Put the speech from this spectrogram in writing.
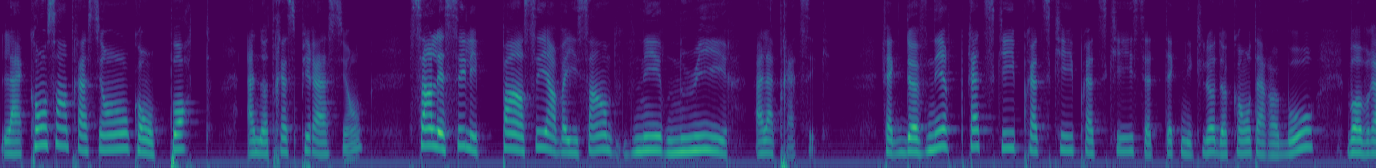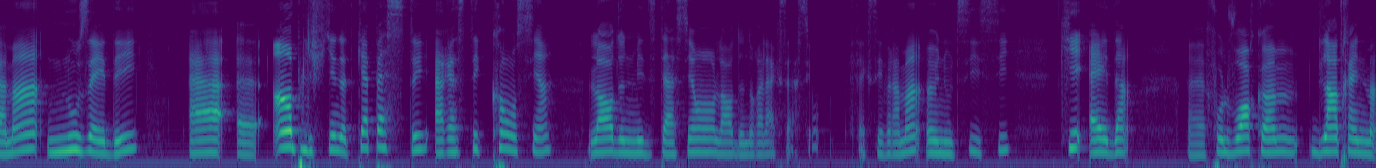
la concentration qu'on porte à notre respiration sans laisser les pensées envahissantes venir nuire à la pratique. Fait que de venir pratiquer, pratiquer, pratiquer cette technique-là de compte à rebours va vraiment nous aider à euh, amplifier notre capacité à rester conscient lors d'une méditation, lors d'une relaxation. Fait que c'est vraiment un outil ici qui est aidant. Il euh, faut le voir comme de l'entraînement.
